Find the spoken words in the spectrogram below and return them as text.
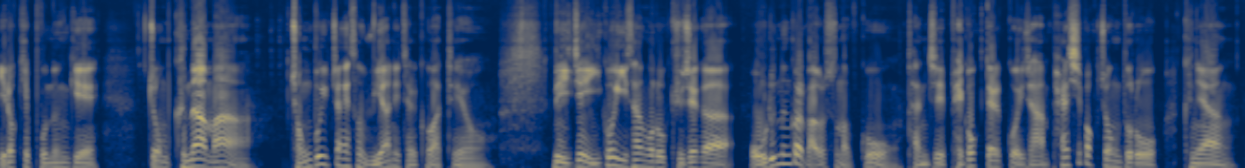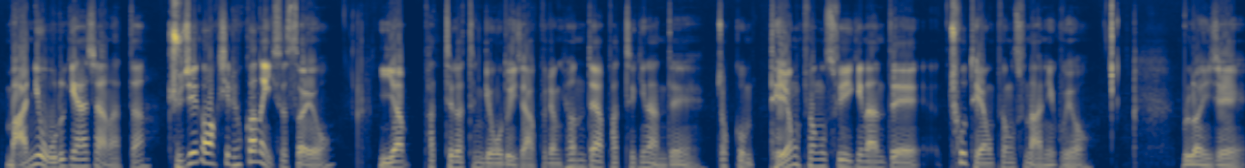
이렇게 보는 게 좀 그나마 정부 입장에서 위안이 될 것 같아요. 근데 이제 이거 이상으로 규제가 오르는 걸 막을 순 없고 단지 100억 될 거 이제 한 80억 정도로 그냥 많이 오르게 하지 않았다. 규제가 확실히 효과는 있었어요. 이 아파트 같은 경우도 이제 압구정 현대 아파트긴 한데 조금 대형 평수이긴 한데 초대형 평수는 아니고요. 물론 이제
